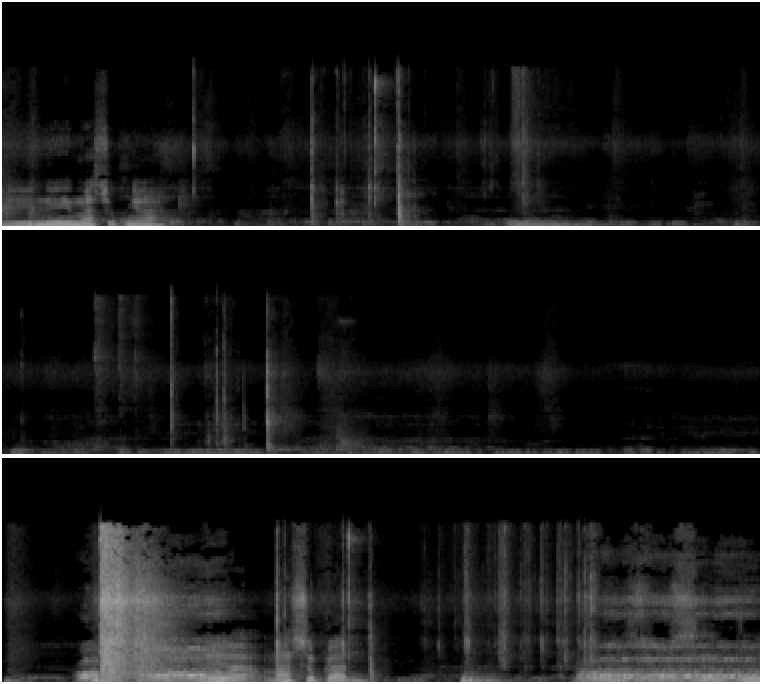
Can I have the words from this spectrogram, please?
Ini masuknya. Iya, masukkan satu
